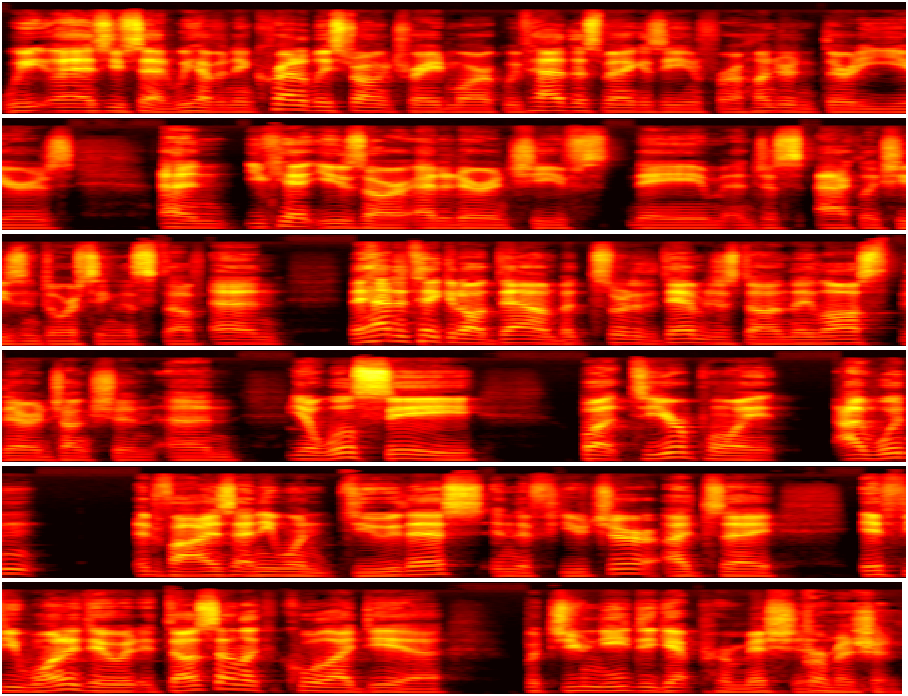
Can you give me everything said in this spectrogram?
We, as you said, we have an incredibly strong trademark. We've had this magazine for 130 years, and you can't use our editor in chief's name and just act like she's endorsing this stuff. And they had to take it all down, but sort of the damage is done. They lost their injunction, and you know we'll see. But to your point, I wouldn't advise anyone do this in the future. I'd say if you want to do it, it does sound like a cool idea, but you need to get permission Permission.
